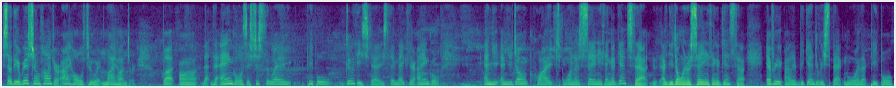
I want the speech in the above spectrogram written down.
So the original Hunter, I hold to it, my Hunter, but uh, the, the angles, it's just the way people do these days. They make their angle and you and you don't quite want to say anything against that. Uh, You don't want to say anything against that. Every I begin to respect more that people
